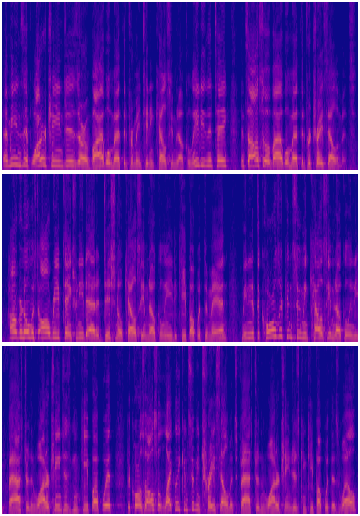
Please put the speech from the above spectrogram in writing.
That means if water changes are a viable method for maintaining calcium and alkalinity in the tank, it's also a viable method for trace elements. However, in almost all reef tanks, we need to add additional calcium and alkalinity to keep up with demand, meaning if the corals are consuming calcium and alkalinity faster than water changes can keep up with, the corals are also likely consuming trace elements faster than water changes can keep up with as well.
